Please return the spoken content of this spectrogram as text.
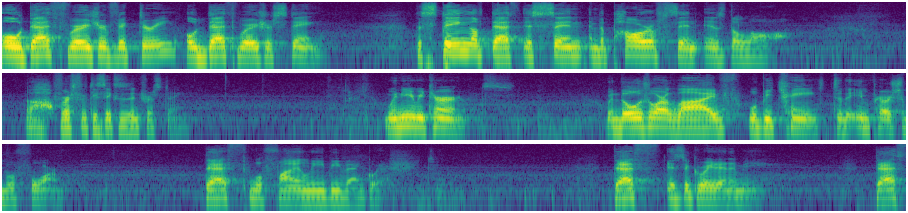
O death, where is your victory? O death, where is your sting? The sting of death is sin, and the power of sin is the law. Oh, verse 56 is interesting. When he returns, when those who are alive will be changed to the imperishable form, death will finally be vanquished. Death is the great enemy. Death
